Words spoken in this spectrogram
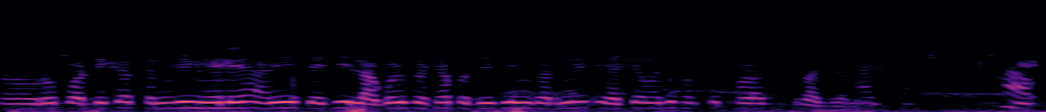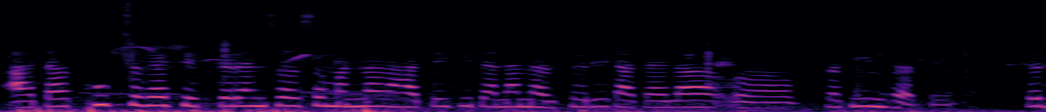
रोपवाटिका समजून घेणे आणि त्याची लागवड कशा पद्धतीने करणे याच्यामध्ये फक्त थोडा त्रास झाला. अच्छा. हां आता खूप सगळ्या शेतकऱ्यांचं असं म्हणणं राहते की त्यांना नर्सरी टाकायला कठीण जाते. तर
